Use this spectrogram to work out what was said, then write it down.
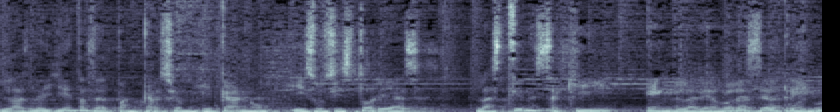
Las leyendas del pancracio mexicano y sus historias las tienes aquí en Gladiadores del Ring.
